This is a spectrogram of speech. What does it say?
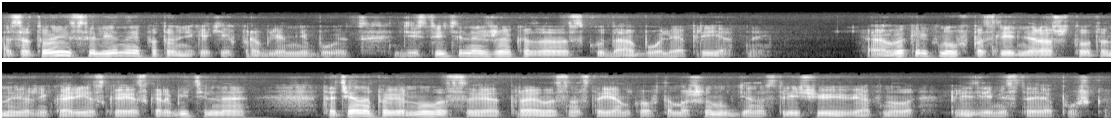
А зато и с Элиной потом никаких проблем не будет. Действительность же оказалась куда более приятной. Выкрикнув в последний раз что-то наверняка резкое и оскорбительное, Татьяна повернулась и отправилась на стоянку автомашин, где навстречу ей вякнула приземистая пушка.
